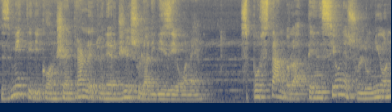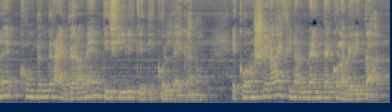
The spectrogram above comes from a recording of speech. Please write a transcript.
Smetti di concentrare le tue energie sulla divisione. Spostando l'attenzione sull'unione comprenderai veramente i fili che ti collegano e conoscerai finalmente ecco la verità.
